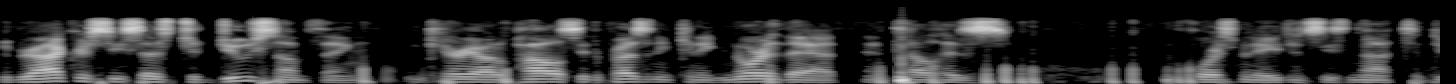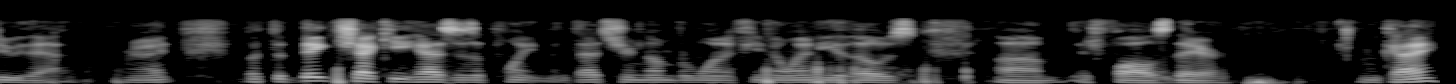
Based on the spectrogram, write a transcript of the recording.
the bureaucracy says to do something and carry out a policy, the president can ignore that and tell his enforcement agencies not to do that, right? But the big check he has is appointment. That's your number one. If you know any of those, um, it falls there, okay?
